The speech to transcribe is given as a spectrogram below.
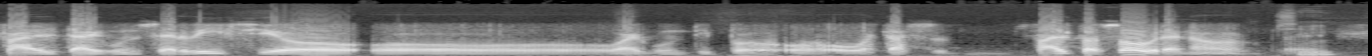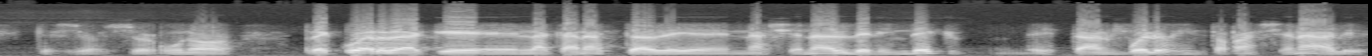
falta algún servicio o, algún tipo, o, está falta o sobra, ¿no? Sí. Eh, uno Recuerda que en la canasta de, nacional del INDEC están vuelos internacionales.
